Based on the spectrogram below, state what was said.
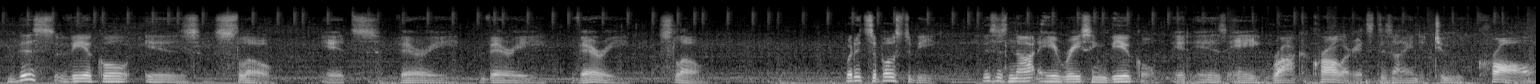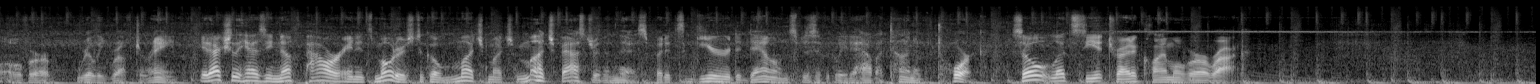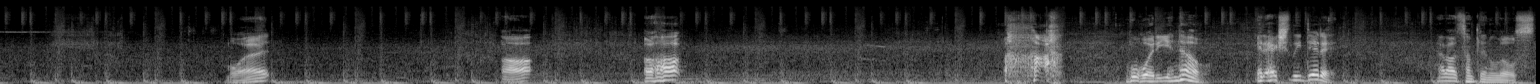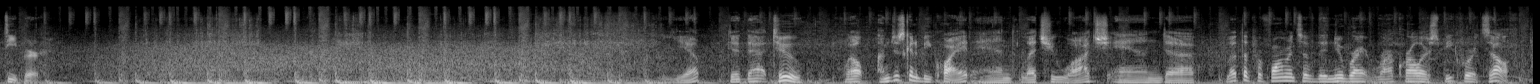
This vehicle is slow. It's very, very, very slow. But it's supposed to be. This is not a racing vehicle. It is a rock crawler. It's designed to crawl over really rough terrain. It actually has enough power in its motors to go much, much, much faster than this, but it's geared down specifically to have a ton of torque. So let's see it try to climb over a rock. What? Oh. Oh. what do you know? It actually did it. How about something a little steeper? Yep, did that too. Well, I'm just going to be quiet and let you watch and uh, let the performance of the New Bright Rock Crawler speak for itself.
